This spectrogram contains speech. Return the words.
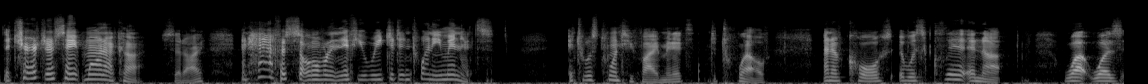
"The Church of St. Monica," said I, "and half a sovereign if you reach it in twenty minutes." It was twenty five minutes to twelve, and of course it was clear enough what was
